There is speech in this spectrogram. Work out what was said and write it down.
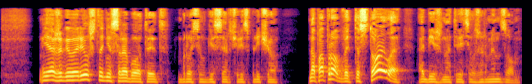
— Я же говорил, что не сработает, — бросил Гессер через плечо. Но попробовать-то стоило, — обиженно ответил Жермензон.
